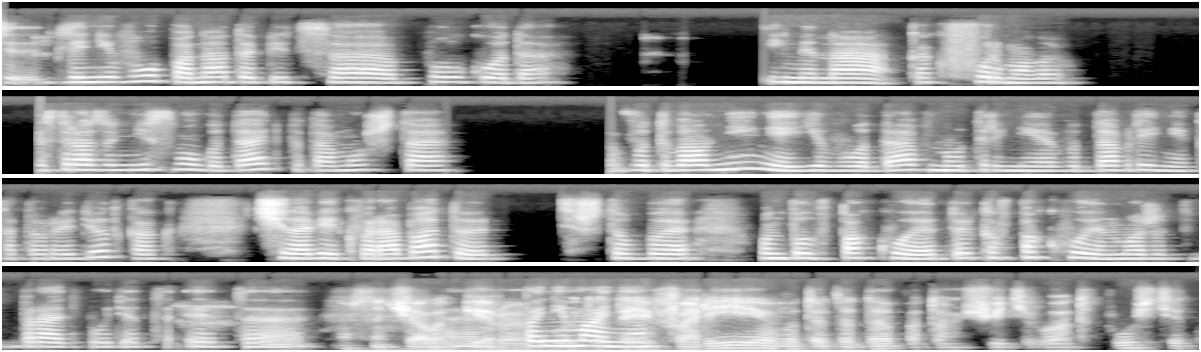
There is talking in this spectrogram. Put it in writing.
Для него понадобится полгода именно как формулу. Сразу не смогут дать, потому что вот волнение его, да, внутреннее вот давление, которое идет, как человек вырабатывает, чтобы он был в покое. Только в покое он может брать будет это ну, Сначала э, первое понимание. будет эйфория, вот это, да, потом чуть его отпустит,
